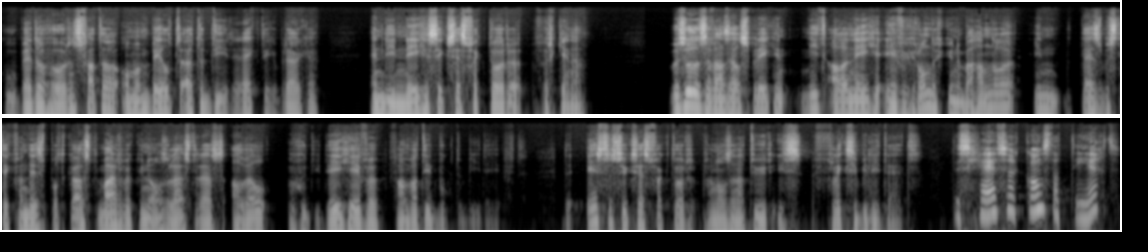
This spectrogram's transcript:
koe bij de horens vatten om een beeld uit het dierenrijk te gebruiken en die negen succesfactoren verkennen. We zullen ze vanzelfsprekend niet alle negen even grondig kunnen behandelen in het tijdsbestek van deze podcast, maar we kunnen onze luisteraars al wel een goed idee geven van wat dit boek te bieden heeft. De eerste succesfactor van onze natuur is flexibiliteit. De schrijfster constateert,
